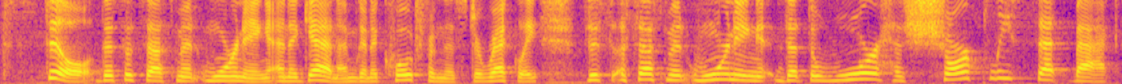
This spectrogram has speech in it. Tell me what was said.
Still, this assessment assessment warning, and again, I'm going to quote from this directly this assessment warning that the war has sharply set back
